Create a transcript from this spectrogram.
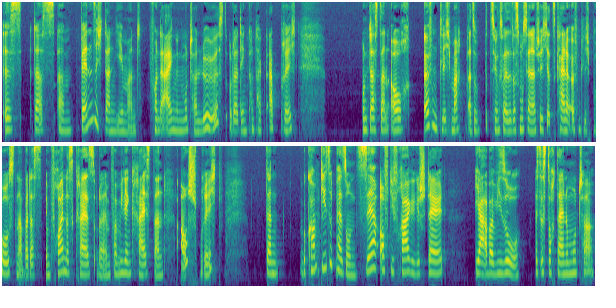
ist, dass ähm, wenn sich dann jemand von der eigenen Mutter löst oder den Kontakt abbricht und das dann auch öffentlich macht, also beziehungsweise das muss ja natürlich jetzt keiner öffentlich posten, aber das im Freundeskreis oder im Familienkreis dann ausspricht, dann bekommt diese Person sehr oft die Frage gestellt, ja, aber wieso? Es ist doch deine Mutter.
